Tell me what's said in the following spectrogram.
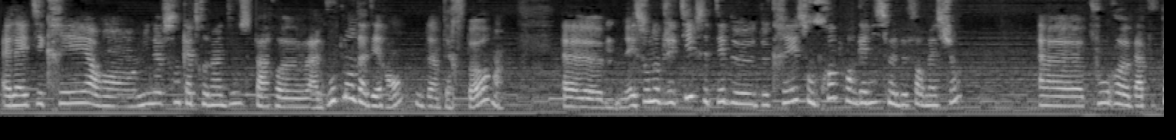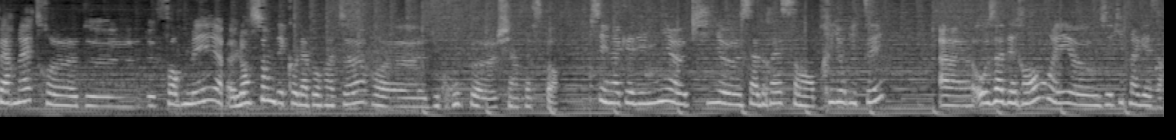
Elle a été créée en 1992 par euh, un groupement d'adhérents d'Intersport. Euh, et son objectif, c'était de, de, créer son propre organisme de formation euh, pour, euh, bah, permettre euh, de, de former l'ensemble des collaborateurs du groupe chez Intersport. C'est une académie qui s'adresse en priorité aux adhérents et aux équipes magasins.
